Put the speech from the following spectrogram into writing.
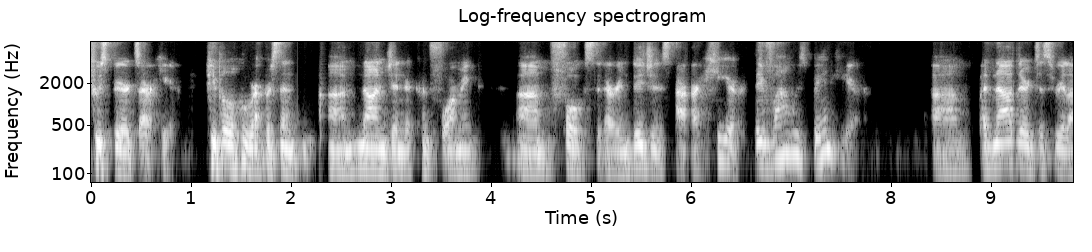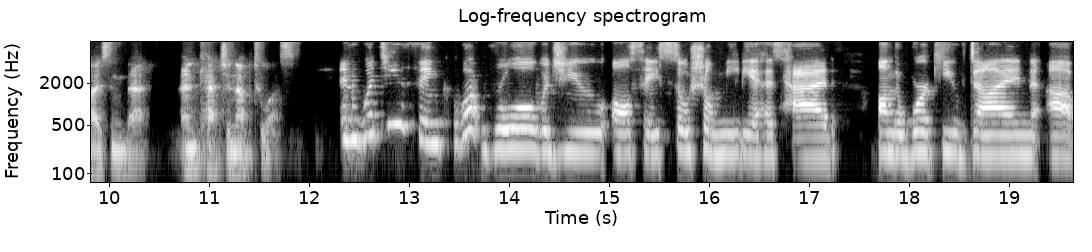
two spirits are here. People who represent um, non-gender conforming um, folks that are indigenous are here. They've always been here. Um, but now they're just realizing that and catching up to us. And what do you think, what role would you all say social media has had on the work you've done, uh,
